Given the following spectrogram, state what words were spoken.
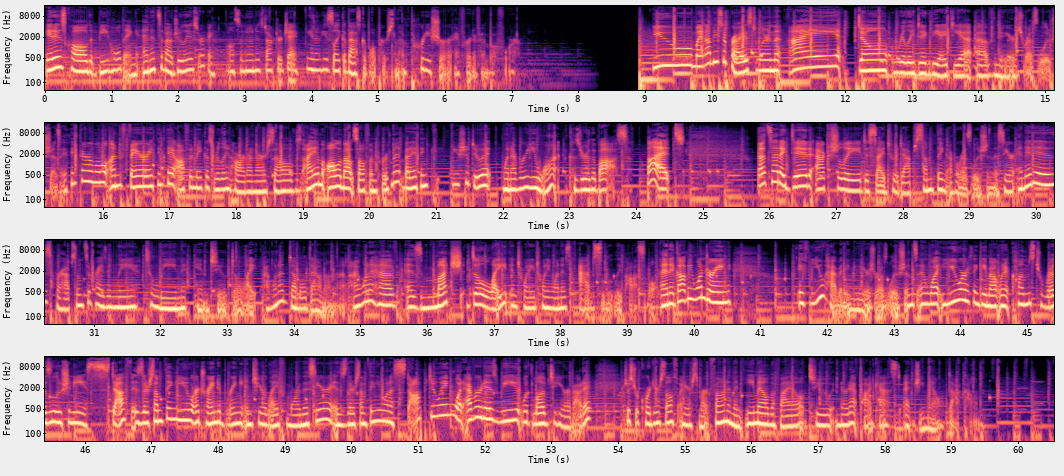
It is called Beholding, and it's about Julius Erving, also known as Dr. J. You know, he's like a basketball person. I'm pretty sure I've heard of him before. You might not be surprised to learn that I don't really dig the idea of New Year's resolutions. I think they're a little unfair. I think they often make us really hard on ourselves. I am all about self improvement, but I think you should do it whenever you want because you're the boss. But that said, I did actually decide to adapt something of a resolution this year, and it is, perhaps unsurprisingly, to lean into delight. I want to double down on that. I want to have as much delight in 2021 as absolutely possible. And it got me wondering if you have any New Year's resolutions and what you are thinking about when it comes to resolutiony stuff. Is there something you are trying to bring into your life more this year? Is there something you want to stop doing? Whatever it is, we would love to hear about it. Just record yourself on your smartphone and then email the file to nerdettepodcast at gmail.com.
